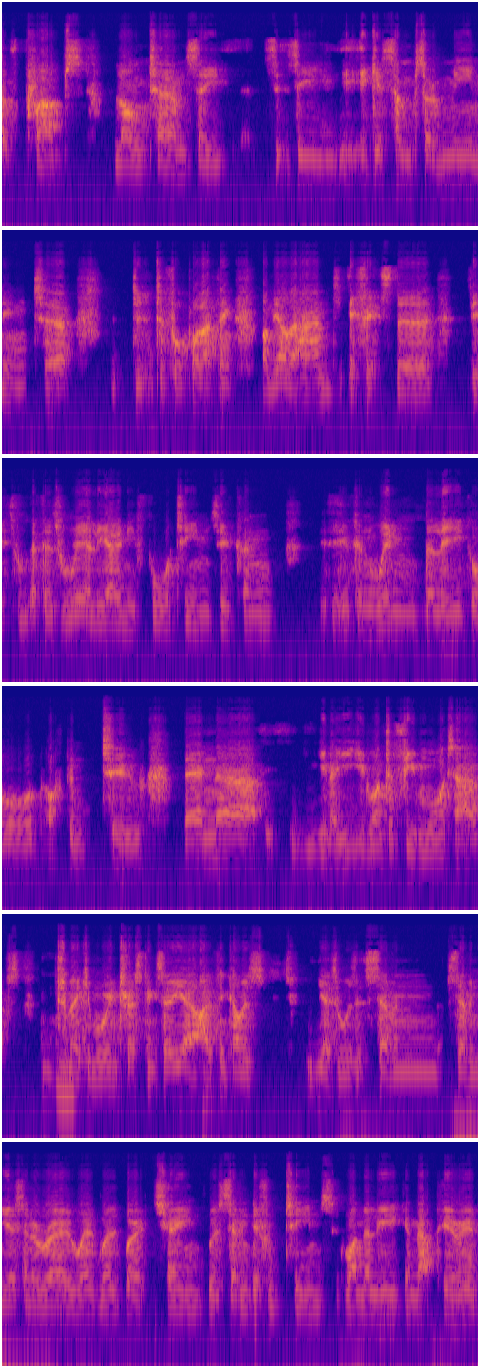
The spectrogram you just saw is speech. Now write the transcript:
of clubs long term. So, you, so it gives some sort of meaning to, to, to football. I think. On the other hand, if it's the if, it's, if there's really only four teams who can who can win the league or often two, then uh, you know you'd want a few more tabs to make it more interesting. So yeah, I think I was yes, was it seven seven years in a row where, where, where it changed, where seven different teams had won the league in that period.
